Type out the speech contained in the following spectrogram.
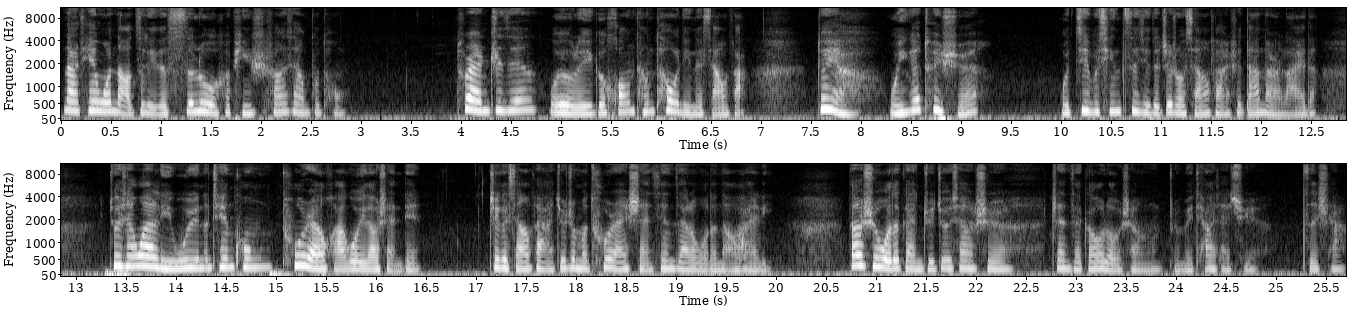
那天我脑子里的思路和平时方向不同。突然之间，我有了一个荒唐透顶的想法：对呀，我应该退学。我记不清自己的这种想法是打哪儿来的，就像万里无云的天空突然划过一道闪电，这个想法就这么突然闪现在了我的脑海里。当时我的感觉就像是站在高楼上准备跳下去自杀。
